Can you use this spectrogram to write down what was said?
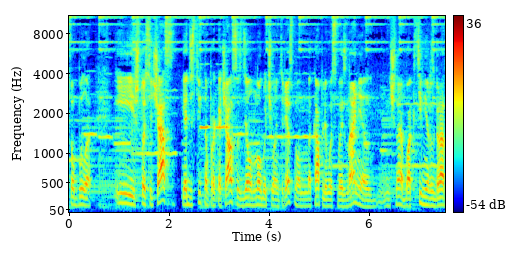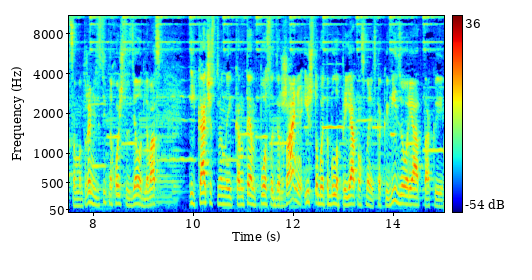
что было, и что сейчас я действительно прокачался, сделал много чего интересного, накапливаю свои знания, начинаю активнее разбираться в монтаже. Мне действительно хочется сделать для вас и качественный контент по содержанию, и чтобы это было приятно смотреть, как и видеоряд, так и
